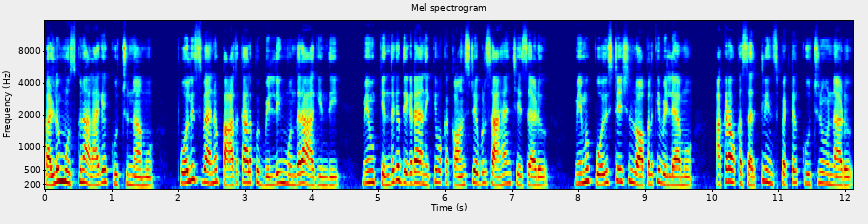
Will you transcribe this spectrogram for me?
కళ్ళు మూసుకుని అలాగే కూర్చున్నాము. పోలీస్ వ్యాను పాతకాలపు బిల్డింగ్ ముందర ఆగింది. మేము కిందకు దిగడానికి ఒక కానిస్టేబుల్ సహాయం చేశాడు. మేము పోలీస్ స్టేషన్ లోపలికి వెళ్ళాము. అక్కడ ఒక సర్కిల్ ఇన్స్పెక్టర్ కూర్చుని ఉన్నాడు.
